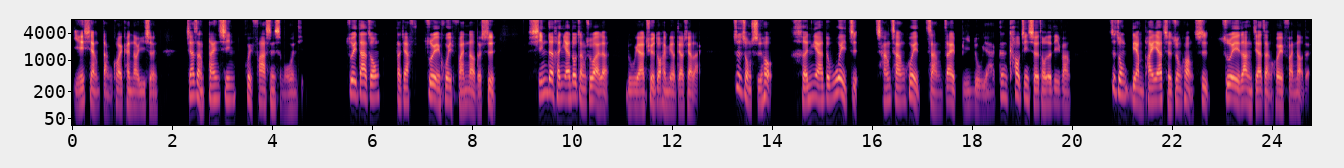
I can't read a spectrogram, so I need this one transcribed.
也想赶快看到医生？家长担心会发生什么问题？最大宗，大家最会烦恼的是，新的恒牙都长出来了，乳牙却都还没有掉下来。这种时候，恒牙的位置常常会长在比乳牙更靠近舌头的地方。这种两排牙齿的状况是最让家长会烦恼的。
